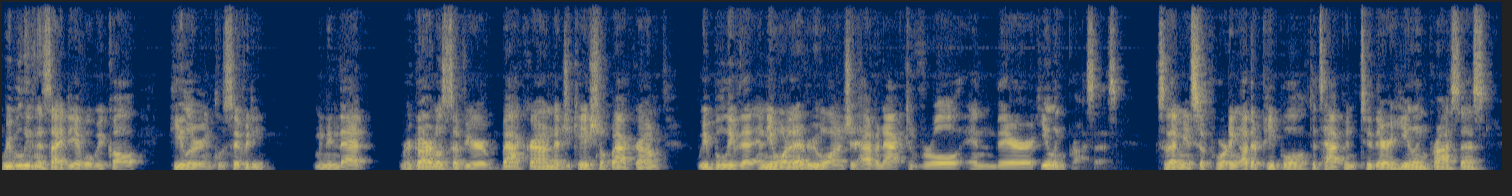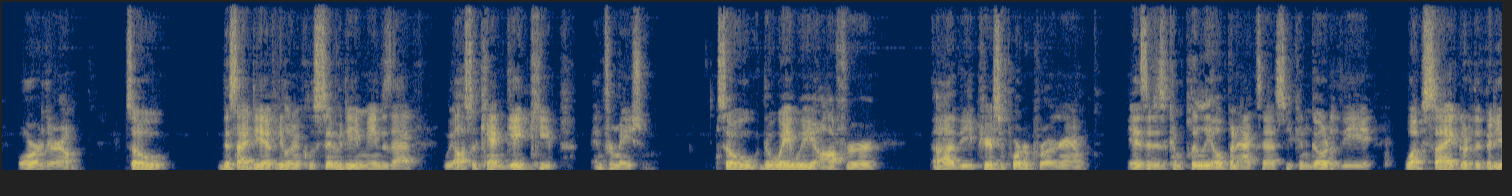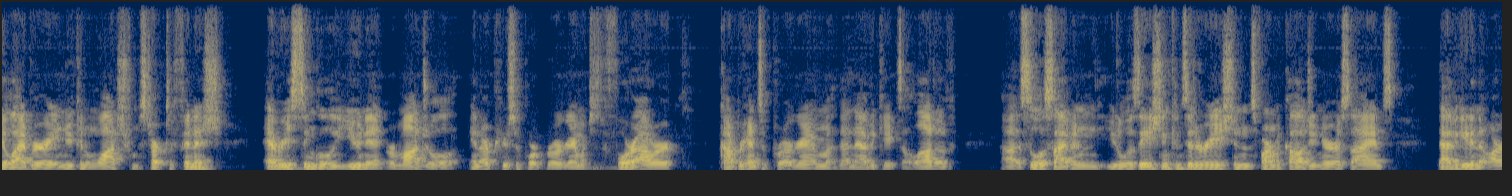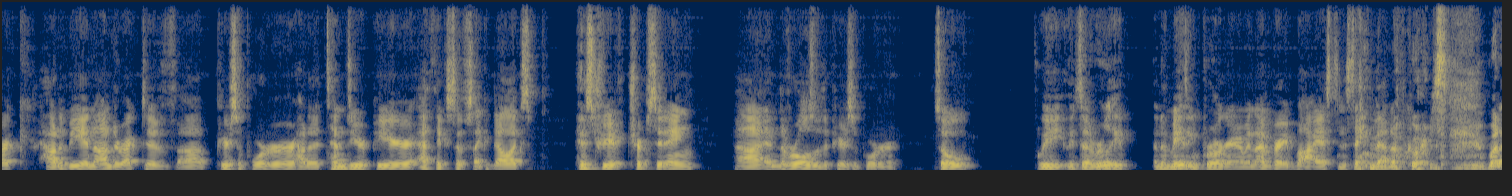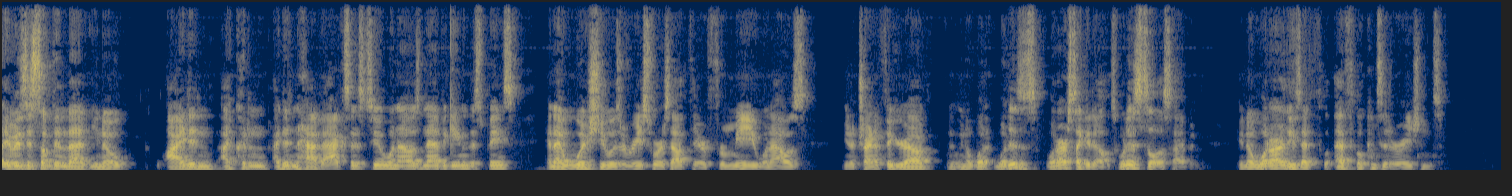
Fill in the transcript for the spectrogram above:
we believe in this idea of what we call healer inclusivity, meaning that regardless of your background, educational background, we believe that anyone and everyone should have an active role in their healing process. So that means supporting other people to tap into their healing process or their own. So this idea of healer inclusivity means that we also can't gatekeep information. So the way we offer uh, the peer supporter program is it is completely open access. You can go to the website, go to the video library, and you can watch from start to finish every single unit or module in our peer support program, which is a four hour comprehensive program that navigates a lot of uh, psilocybin utilization considerations, pharmacology, neuroscience, navigating the ARC, how to be a non-directive uh, peer supporter, how to attend to your peer, ethics of psychedelics, history of trip sitting, uh, and the roles of the peer supporter. So we it's a really an amazing program, and I'm very biased in saying that, of course, but it was just something that you know I didn't I couldn't I didn't have access to when I was navigating the space and I wish it was a resource out there for me when I was, you know, trying to figure out, you know, what what is what are psychedelics? What is psilocybin? You know, what are these ethical considerations?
